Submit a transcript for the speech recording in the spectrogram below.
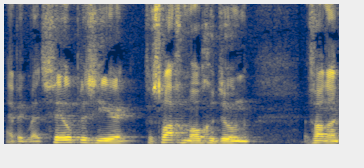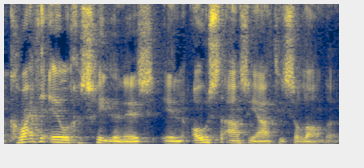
heb ik met veel plezier verslag mogen doen van een kwart eeuw geschiedenis in Oost-Aziatische landen.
